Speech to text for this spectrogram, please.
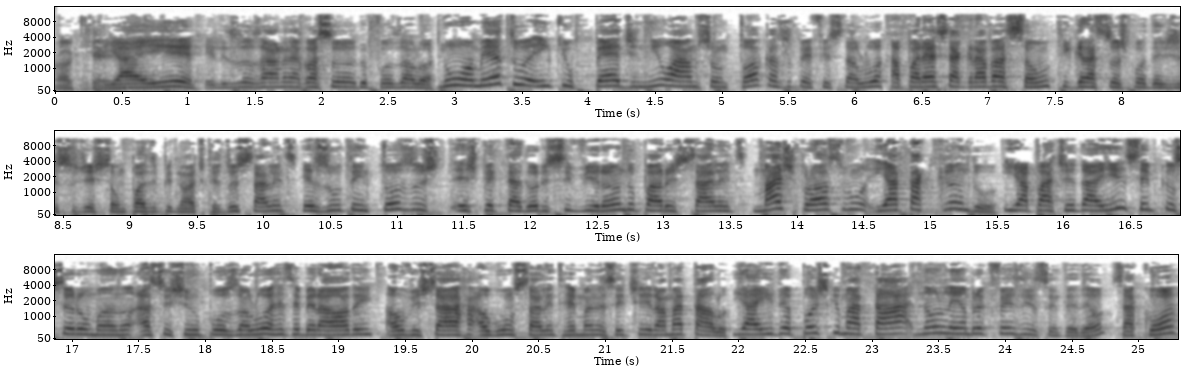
ok. E aí, eles usaram o negócio do pouso da Lua. No momento em que o pé de Neil Armstrong toca a superfície da Lua, aparece a gravação que, graças aos poderes de sugestão pós-hipnóticos dos Silents, resulta em todos os espectadores se virando para os Silents mais próximos e atacando. E a partir daí, sempre que o ser humano assistir o pouso na Lua, receberá a ordem ao avistar algum Silent remanescente e irá matá-lo. E aí, depois que matar, não lembra que fez isso, entendeu? Sacou?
